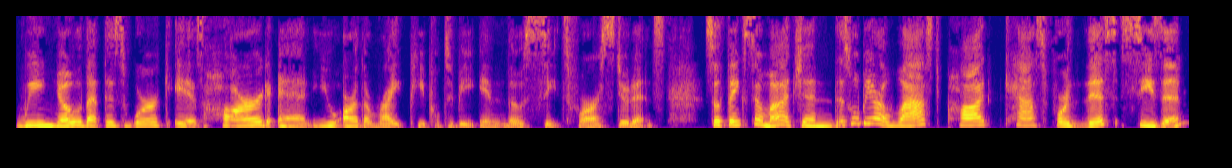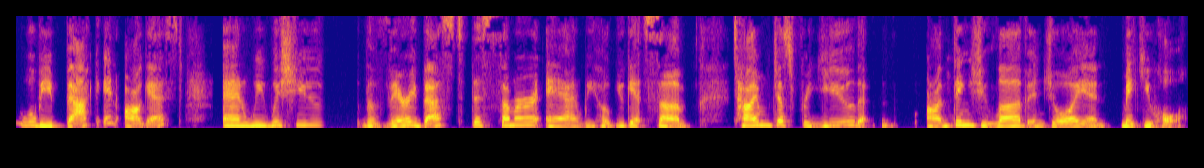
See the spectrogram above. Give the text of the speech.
We know that this work is hard and you are the right people to be in those seats for our students. So thanks so much. And this will be our last podcast for this season. We'll be back in August and we wish you the very best this summer. And we hope you get some time just for you that on things you love, enjoy, and make you whole.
